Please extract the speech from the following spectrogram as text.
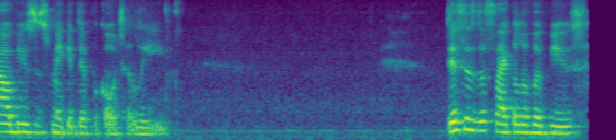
How abusers make it difficult to leave. This is the cycle of abuse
